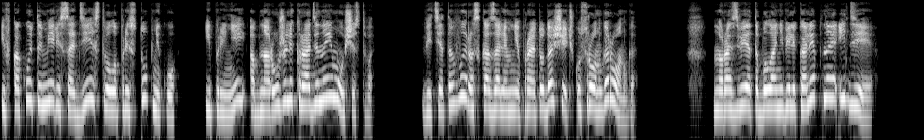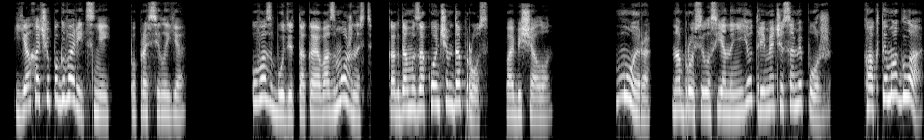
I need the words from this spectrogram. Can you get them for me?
и в какой-то мере содействовала преступнику, и при ней обнаружили краденое имущество. Ведь это вы рассказали мне про эту дощечку с Ронга-Ронга. Но разве это была не великолепная идея? Я хочу поговорить с ней, попросила я. У вас будет такая возможность, когда мы закончим допрос, пообещал он. Мойра, набросилась я на нее тремя часами позже. Как ты могла?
